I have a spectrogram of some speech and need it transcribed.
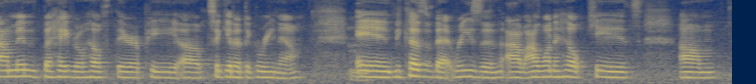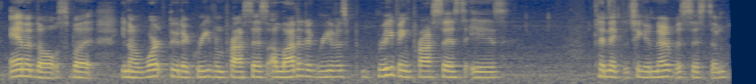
I'm in behavioral health therapy uh, to get a degree now, mm-hmm. and because of that reason, um, I want to help kids um, and adults. But you know, work through the grieving process. A lot of the grievous grieving process is connected to your nervous system.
